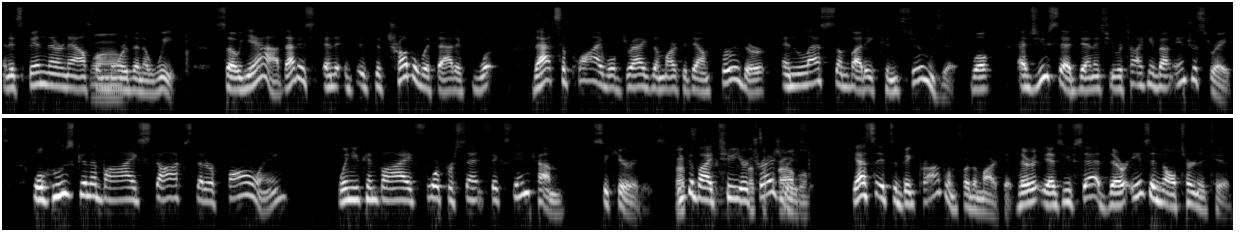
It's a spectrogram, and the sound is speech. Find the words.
and it's been there now for wow. more than a week. So yeah, that is, and it, the trouble with that is what that supply will drag the market down further unless somebody consumes it. Well, as you said, Dennis, you were talking about interest rates. Well, who's going to buy stocks that are falling when you can buy four percent fixed income securities? That's, you could buy two-year treasuries. Yes, it's a big problem for the market. There, as you said, there is an alternative.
